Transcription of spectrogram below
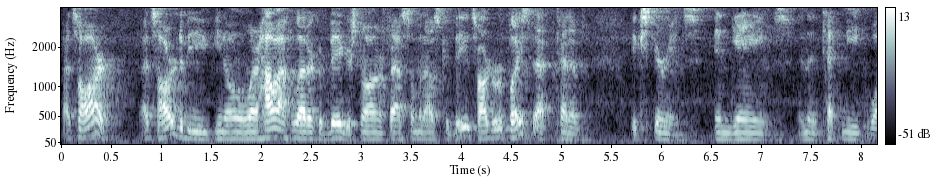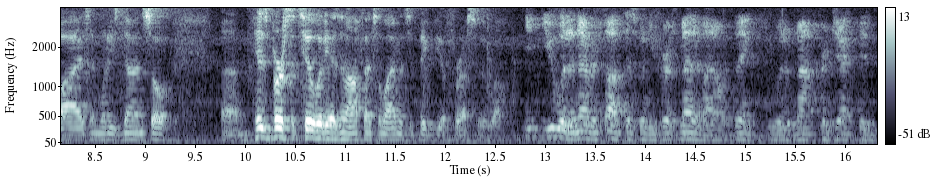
that's hard. That's hard to be, you know, no matter how athletic or big or strong or fast someone else could be, it's hard to replace that kind of experience in games and then technique wise and what he's done. So, um, his versatility as an offensive lineman is a big deal for us as well. You would have never thought this when you first met him, I don't think. You would have not projected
